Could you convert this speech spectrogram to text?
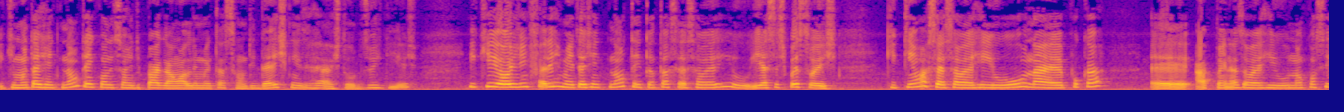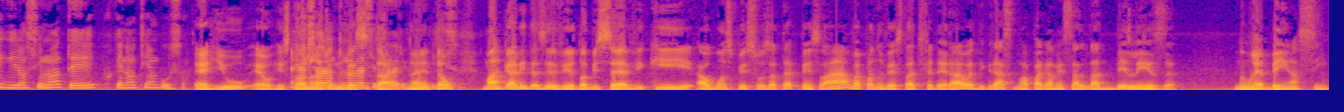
E que muita gente não tem condições de pagar uma alimentação de 10, 15 reais todos os dias. E que hoje, infelizmente, a gente não tem tanto acesso ao RU. E essas pessoas que tinham acesso ao RU, na época, é, apenas ao RU não conseguiram se manter porque não tinham bolsa. RU é o restaurante, restaurante universitário. universitário né? Então, Isso. Margarida Azevedo, observe que algumas pessoas até pensam: ah, vai para a Universidade Federal, é de graça, não vai pagar mensalidade, beleza. Não é bem assim.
